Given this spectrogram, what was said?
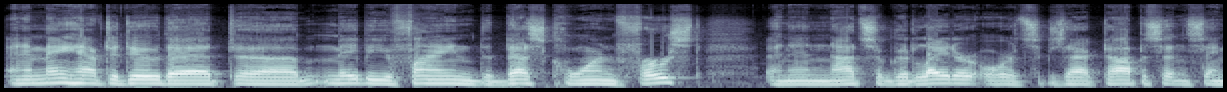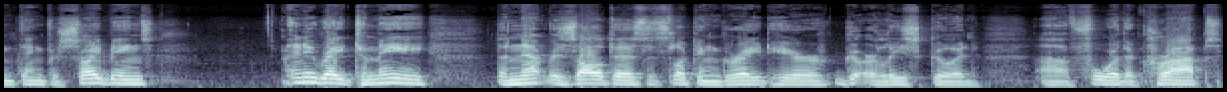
And it may have to do that uh, maybe you find the best corn first and then not so good later, or it's exact opposite, and same thing for soybeans. Any rate, to me, the net result is it's looking great here, or at least good, uh, for the crops,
